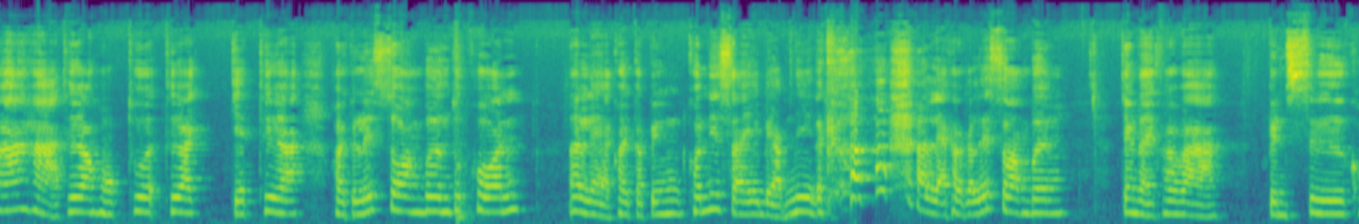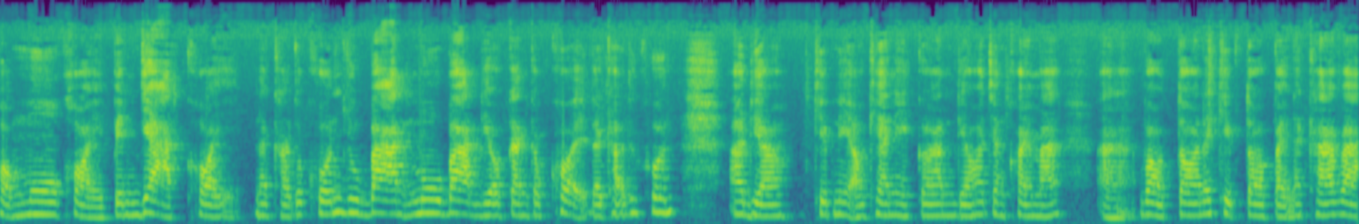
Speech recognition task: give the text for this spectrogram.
มาหาเทือหกเทือเทือเจ็ดเทือคอยก็เลยซองเบิงทุกคนนั่นแหละคอยก็เป็นคนนิสัยแบบนี้นะคะนั่นแหละคอยก็เลยซองเบิงจังไดเขาว่า เป็นซื้อของโมข่อยเป็นญาติข่อยนะคะ ทุกคนอยู่บ้านโมบ้านเดียวกันกับข่อยนะคะ ทุกคนเอาเดี๋ยวคลิปนี้เอาแค่นี้ก่อนเดี๋ยวเขาจังค่อยมาอ่าบอกต่อในคลิปต่อไปนะคะว่า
